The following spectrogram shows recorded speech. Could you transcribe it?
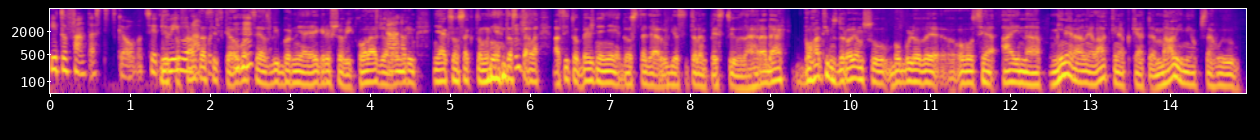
je to fantastické ovocie. Je to, je to fantastické chuť. ovocie a z výborný aj egrešový koláč, ale hovorím, nejak som sa k tomu nedostala. Asi to bežne nie je dostať a ľudia si to len pestujú v záhradách. Bohatým zdrojom sú bobuľové ovocia aj na minerálne látky, napríklad maliny obsahujú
